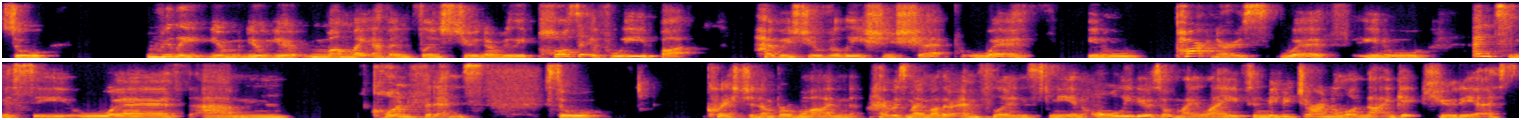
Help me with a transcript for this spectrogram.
So, really, your, your, your mum might have influenced you in a really positive way, but how is your relationship with, you know, partners, with, you know, intimacy, with um, confidence? So, question number one how has my mother influenced me in all areas of my life? And maybe journal on that and get curious.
